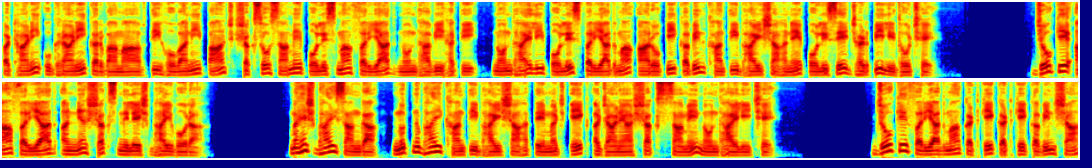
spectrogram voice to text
પઠાણી ઉઘરાણી કરવામાં આવતી હોવાની પાંચ શખ્સો સામે પોલીસમાં ફરિયાદ નોંધાવી હતી. નોંધાયેલી પોલીસ ફરિયાદમાં આરોપી કબિન ખાંતીભાઈ શાહને પોલીસે ઝડપી લીધો છે. જો કે આ ફરિયાદ અન્ય શખ્સ નિલેશભાઈ વોરા, મહેશભાઈ સાંગા, નૂતનભાઈ ખાંતીભાઈ શાહ તેમજ એક અજાણ્યા શખ્સ સામે નોંધાયેલી છે. જો કે ફરિયાદમાં કટકે કટકે કવિન શાહ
